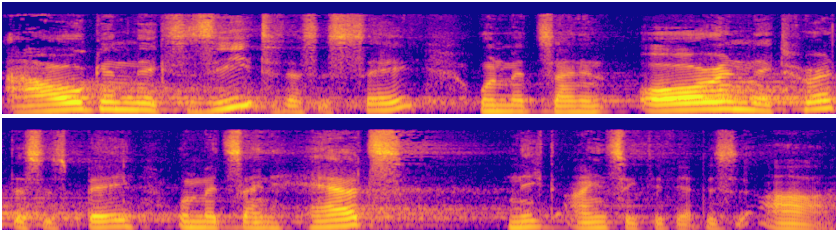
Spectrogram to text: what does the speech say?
Augen nicht sieht, das ist C, und mit seinen Ohren nicht hört, das ist B, und mit seinem Herz nicht einsichtig wird, das ist A.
